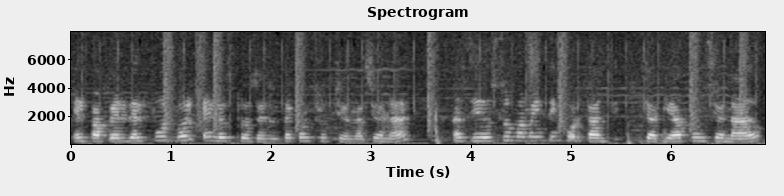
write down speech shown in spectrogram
el papel del fútbol en los procesos de construcción nacional ha sido sumamente importante, ya que ha funcionado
